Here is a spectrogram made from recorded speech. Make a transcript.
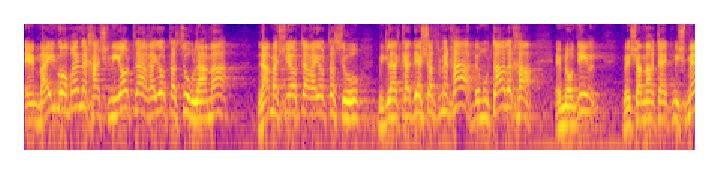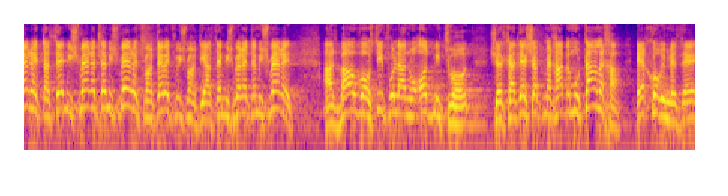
הם באים ואומרים לך שניות לאריות אסור. למה? למה שניות לאריות אסור? בגלל קדש עצמך, במותר לך. הם לומדים, ושמרת את משמרת, תעשה משמרת למשמרת, שמרתם את משמרתי, תעשה משמרת למשמרת. אז באו והוסיפו לנו עוד מצוות של קדש עצמך ומותר לך. איך קוראים לזה?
